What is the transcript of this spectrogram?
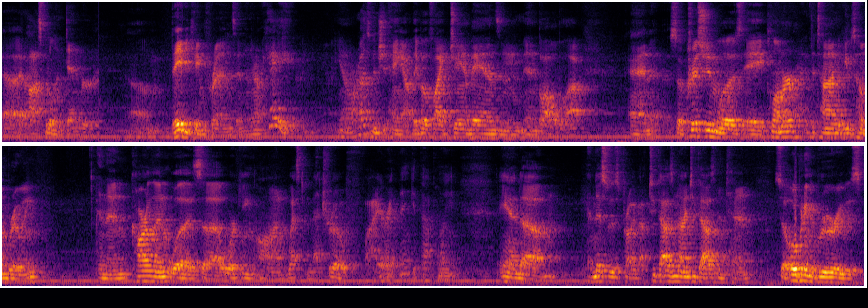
uh, at a hospital in Denver. Um, they became friends, and they're like, hey, you know, our husband should hang out. They both like jam bands and, and blah, blah, blah. And so Christian was a plumber at the time, but he was home brewing. And then Carlin was uh, working on West Metro Fire, I think, at that point. And um, and this was probably about 2009, 2010. So opening a brewery was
